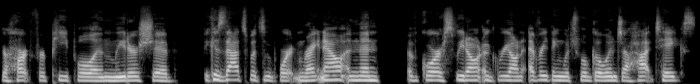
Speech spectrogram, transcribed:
your heart for people and leadership, because that's what's important right now. And then, of course, we don't agree on everything, which will go into hot takes,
